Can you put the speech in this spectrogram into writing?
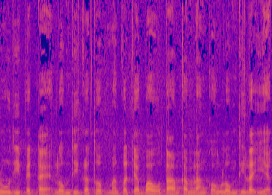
รู้ที่ไปแตะลมที่กระทบมันก็จะเบาตามกำลังของลมที่ละเอียด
